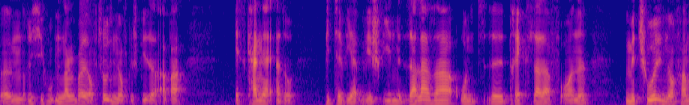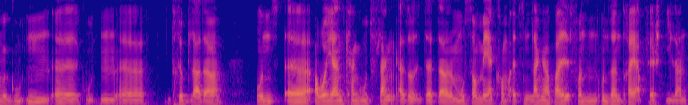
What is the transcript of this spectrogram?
einen richtig guten langen Ball auf Chodinov gespielt hat. Aber es kann ja, also bitte, wir, wir spielen mit Salazar und äh, Drexler da vorne. Mit Chodinov haben wir guten, äh, guten äh, Dribbler da. Und äh, Aujan kann gut flanken. Also da, da muss auch mehr kommen als ein langer Ball von unseren drei Abwehrspielern.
